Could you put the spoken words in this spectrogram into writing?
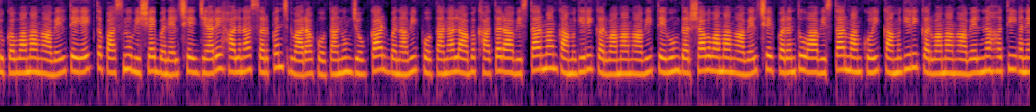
ચૂકવવામાં આવેલ તે એક તપાસનો વિષય બનેલ છે, જ્યારે હાલના સરપંચ દ્વારા પોતાનું જોબ કાર્ડ બનાવી પોતાના લાભ ખાતર આ વિસ્તારમાં કામગીરી કરવામાં આવી તેવું દર્શાવવામાં આવેલ છે, પરંતુ આ વિસ્તારમાં કોઈ કામગીરી કરવામાં આવેલ ન હતી અને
